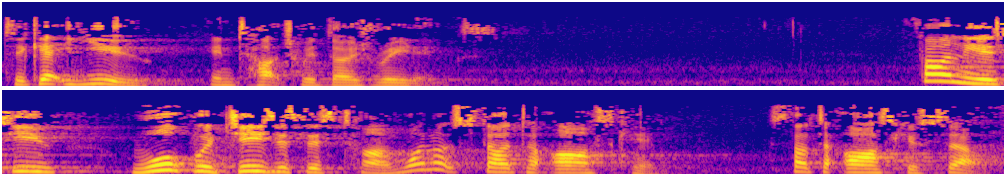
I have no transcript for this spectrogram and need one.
to get you in touch with those readings. Finally, as you walk with Jesus this time, why not start to ask Him? Start to ask yourself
